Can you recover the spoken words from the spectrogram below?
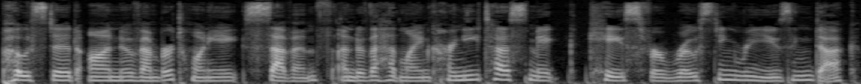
posted on November 27th under the headline Carnitas Make Case for Roasting Reusing Duck.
